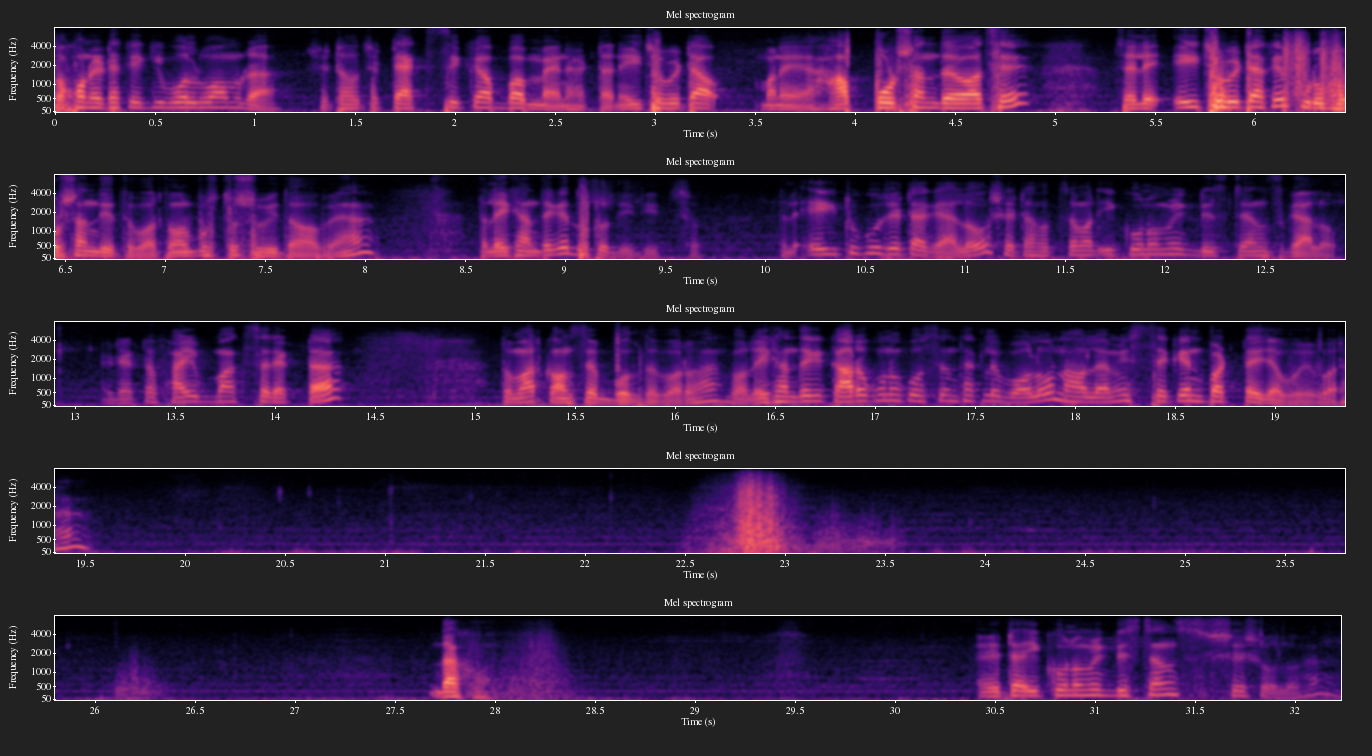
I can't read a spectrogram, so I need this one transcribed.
তখন এটাকে কি বলব আমরা? সেটা হচ্ছে ট্যাক্সি ক্যাব বা ম্যানহাটন এই ছবিটা মানে হাফ পোর্শন দেওয়া আছে। চাইলে এই ছবিটাকে পুরো পোর্শন দিতে পারো। তোমার বুঝতে সুবিধা হবে হ্যাঁ? তাহলে এখান থেকে দুটো দিয়ে দিচ্ছ। তাহলে এইটুকু যেটা গেল, সেটা হচ্ছে আমার ইকোনমিক ডিস্টেন্স গেল। এটা একটা ফাইভ মার্কসের একটা তোমার কনসেপ্ট বলতে পারো হ্যাঁ? বলো, এখান থেকে কারও কোনো কোশ্চেন থাকলে বলো, নাহলে আমি সেকেন্ড পার্টটাই যাব এবার হ্যাঁ? দেখো, এটা ইকোনমিক ডিস্টেন্স শেষ হলো হ্যাঁ?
